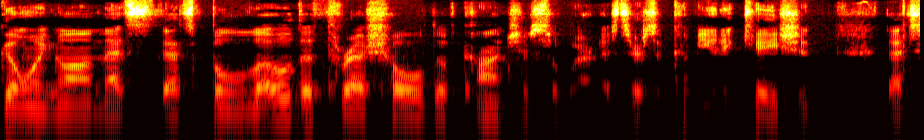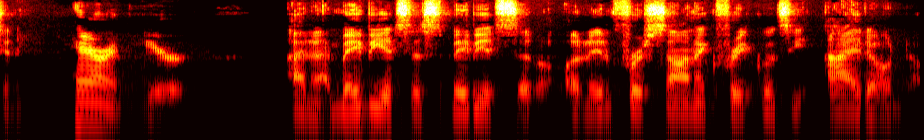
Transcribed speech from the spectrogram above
going on that's, that's below the threshold of conscious awareness. There's a communication that's inherent here. And maybe it's a, maybe it's an infrasonic frequency. I don't know.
